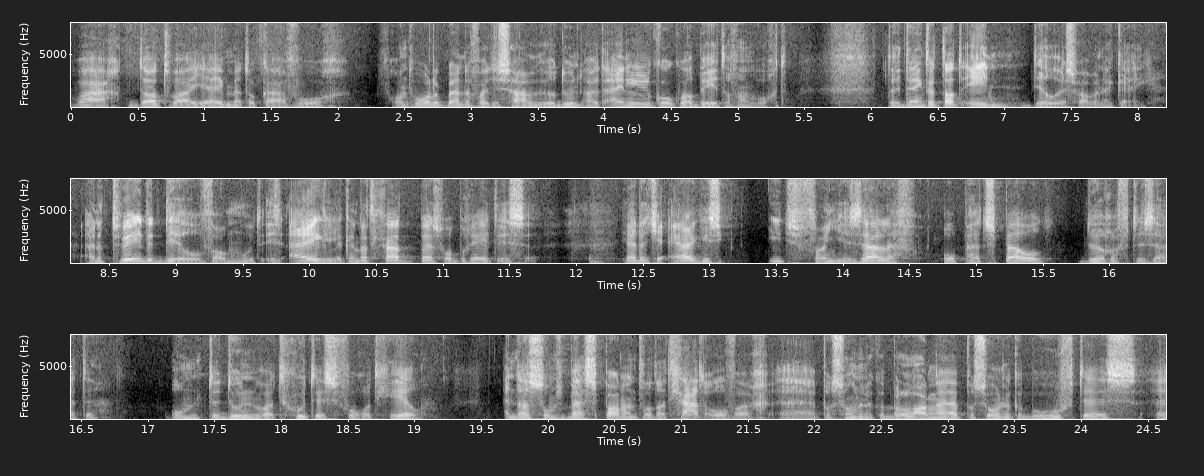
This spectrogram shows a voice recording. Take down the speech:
waar dat waar jij met elkaar voor verantwoordelijk bent of wat je samen wil doen, uiteindelijk ook wel beter van wordt. Ik denk dat dat één deel is waar we naar kijken. En het tweede deel van moed is eigenlijk, en dat gaat best wel breed, is ja, dat je ergens iets van jezelf op het spel durft te zetten om te doen wat goed is voor het geheel. En dat is soms best spannend, want dat gaat over eh, persoonlijke belangen, persoonlijke behoeftes, eh,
